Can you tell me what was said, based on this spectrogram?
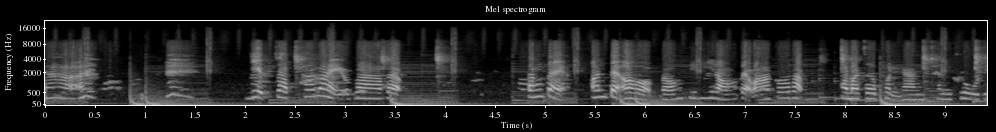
นะคะ หยิบจับผ้าไหม่มาแบบ ตั้งแต่อ้อนแต่ออกเนาะพี่พี่น้อง แต่ว่าก็แบบพอมาเจอผลงานชั้นครูจ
